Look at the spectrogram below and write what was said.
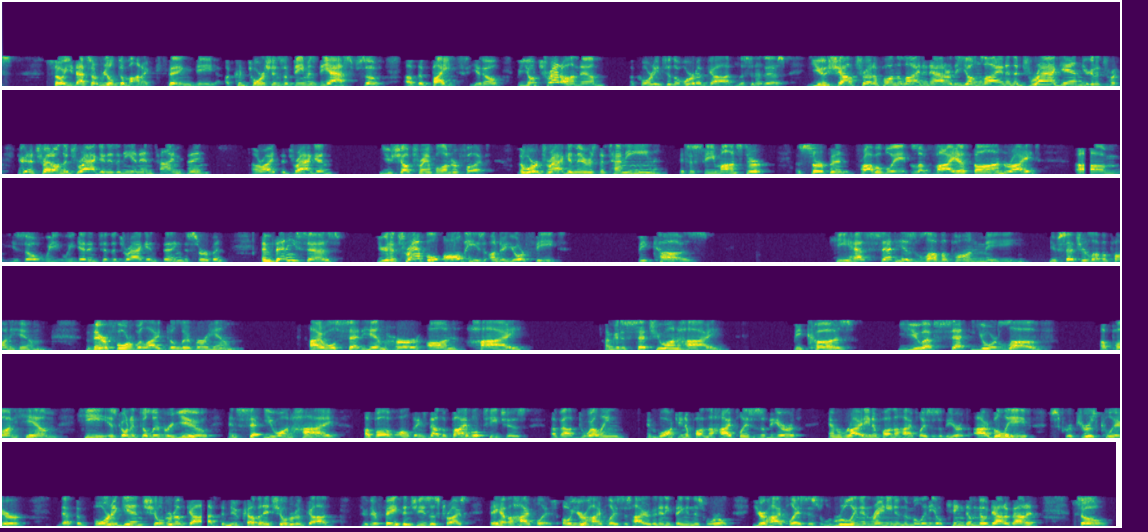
So that's a real demonic thing, the uh, contortions of demons, the asps of, of the bite, you know. But you'll tread on them according to the word of God. Listen to this. You shall tread upon the lion and adder, the young lion and the dragon. You're going to, tre- you're going to tread on the dragon. Isn't he an end time thing? All right. The dragon you shall trample underfoot. The word dragon there is the tanin. It's a sea monster, a serpent, probably Leviathan, right? Um, so we, we get into the dragon thing, the serpent. And then he says, you're going to trample all these under your feet because he has set his love upon me. You've set your love upon him. Therefore will I deliver him. I will set him, her, on high. I'm going to set you on high because you have set your love upon him. He is going to deliver you and set you on high above all things. Now, the Bible teaches about dwelling and walking upon the high places of the earth and riding upon the high places of the earth. I believe Scripture is clear that the born again children of God, the new covenant children of God, through their faith in Jesus Christ, they have a high place. Oh, your high place is higher than anything in this world. Your high place is ruling and reigning in the millennial kingdom, no doubt about it. So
